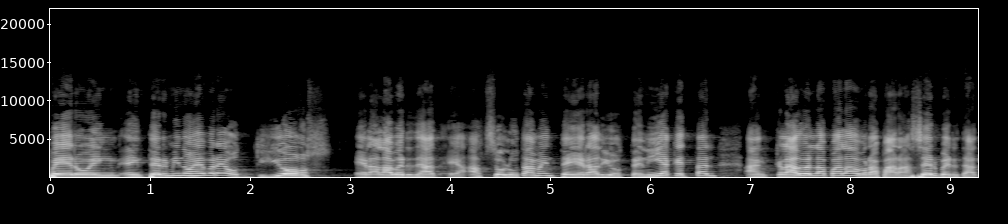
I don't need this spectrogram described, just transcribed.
Pero en, términos hebreos, Dios era la verdad, eh, absolutamente era Dios. Tenía que estar anclado en la palabra para hacer verdad.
